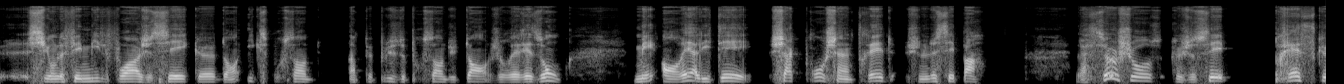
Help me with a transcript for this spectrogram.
euh, si on le fait mille fois, je sais que dans X%, un peu plus de pourcent du temps, j'aurai raison. Mais en réalité, chaque prochain trade, je ne le sais pas. La seule chose que je sais presque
